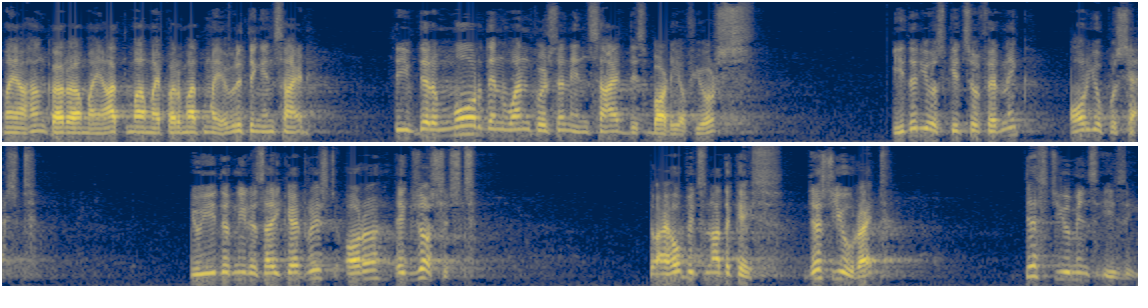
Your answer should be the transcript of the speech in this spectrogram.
my ahankara, my atma, my paramatma, everything inside. See, if there are more than one person inside this body of yours, either you're schizophrenic or you're possessed. You either need a psychiatrist or a exorcist. So I hope it's not the case. Just you, right? Just you means easy.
